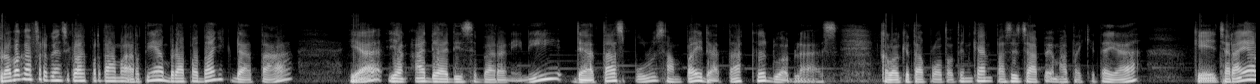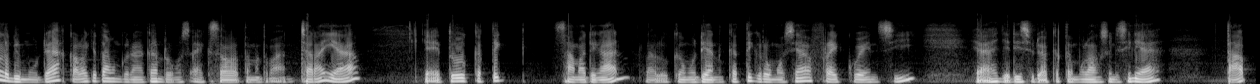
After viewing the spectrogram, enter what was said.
Berapakah frekuensi kelas pertama? Artinya berapa banyak data ya yang ada di sebaran ini data 10 sampai data ke 12. Kalau kita plototin kan pasti capek mata kita ya. Oke, caranya lebih mudah kalau kita menggunakan rumus Excel, teman-teman. Caranya yaitu ketik sama dengan lalu kemudian ketik rumusnya frekuensi ya jadi sudah ketemu langsung di sini ya tab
